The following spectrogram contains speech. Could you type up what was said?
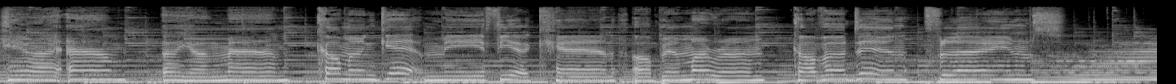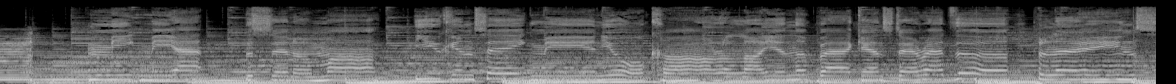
Here I am, a young man. Come and get me if you can. Up in my room, covered in flames. Meet me at the cinema. You can take me in your car. I'll lie in the back and stare at the planes.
